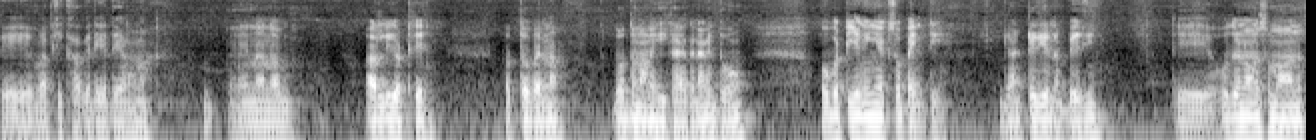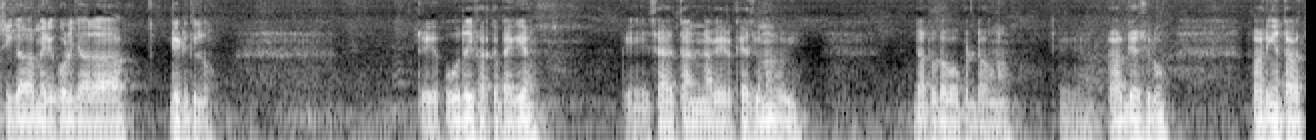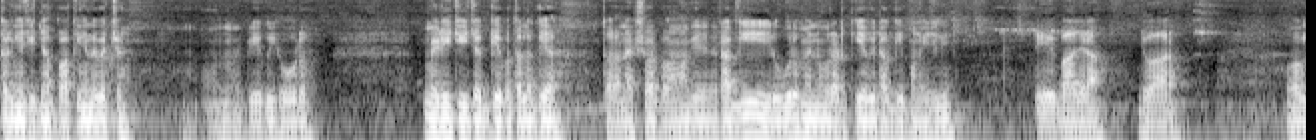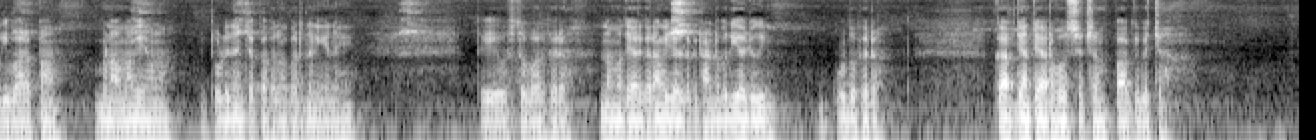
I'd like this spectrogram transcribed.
ਤੇ ਬਾਕੀ ਖਾ ਕੇ ਦੇਖਦੇ ਹਾਂ ਹੁਣ। ਇਹਨਾਂ ਨਾਲ ਅਰਲੀ ਉੱਠ ਕੇ ਉਸ ਤੋਂ ਪਹਿਲਾਂ ਦੁੱਧ ਨਾਲ ਹੀ ਖਾਇਆ ਕਰਾਂਗੇ, ਦੋ। ਉਹ ਬੱਟੀਆਂ ਗਈਆਂ 135 ਘੰਟੇ ਦੀ 90 ਸੀ। ਤੇ ਉਹਦੇ ਨਾਲ ਸਮਾਨ ਸੀਗਾ ਮੇਰੇ ਕੋਲ ਜ਼ਿਆਦਾ 1.5 ਕਿਲੋ। ਤੇ ਉਹਦਾ ਹੀ ਫ਼ਰਕ ਪੈ ਗਿਆ। ਤੇ ਸ਼ਾਇਦ ਤਾਂ ਇੰਨਾ ਕੇ ਰੱਖਿਆ ਸੀ ਉਹਨਾਂ ਨੂੰ ਵੀ। ਜਾਂ ਥੋੜਾ ਬਹੁਤ ਵੱਡਾ ਹੋਣਾ। ਤੇ ਕਰਦੇ ਆ ਸ਼ੁਰੂ। ਸਾਰੀਆਂ ਤਾਕਤ ਵਾਲੀਆਂ ਚੀਜ਼ਾਂ ਪਾਤੀਆਂ ਦੇ ਵਿੱਚ। ਹੁਣ ਜੇ ਕੋਈ ਹੋਰ ਮੇਰੀ ਚੀਜ਼ ਅੱਗੇ ਪਤਾ ਲੱਗਿਆ। ਤਾਂ ਨੈਕਸਟ ਵਾਰ ਪਾਵਾਂਗੇ। ਰਾਗੀ ਜ਼ਰੂਰ ਮੈਨੂੰ ਰੜਕੀ ਆ ਵੀ ਰਾਗੀ ਪਾਉਣੀ ਸੀਗੀ। ਤੇ ਬਾਜਰਾ, ਜਵਾਰ, ਉਹ ਅਗਲੀ ਵਾਰ ਆਪਾਂ ਬਣਾਵਾਂਗੇ ਹੁਣ। ਥੋੜੇ ਦਿਨ ਚ ਆਪਾਂ ਖਤਮ ਕਰ ਦੇਣੀਆਂ ਨੇ ਇਹ। ਤੇ ਉਸ ਤੋਂ ਬਾਅਦ ਫਿਰ ਨਵਾਂ ਤਿਆਰ ਕਰਾਂਗੇ, ਜਦੋਂ ਤੱਕ ਠੰਡ ਵਧੀਆ ਹੋ ਜਾਊਗੀ। ਉਦੋਂ ਫਿਰ ਕਰਦੇ ਹਾਂ ਤਿਆਰ ਹੋ ਸਿਸਟਮ ਪਾ ਕੇ ਵਿੱਚ।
